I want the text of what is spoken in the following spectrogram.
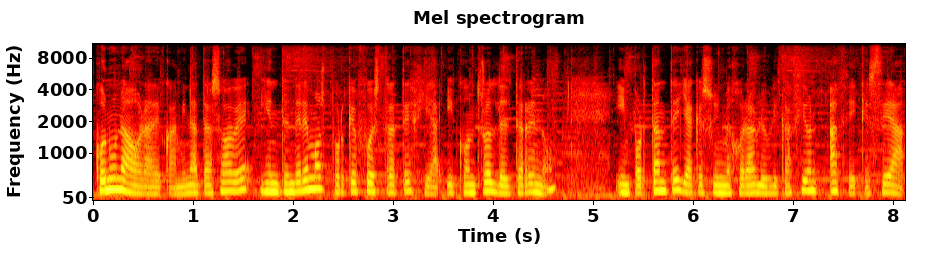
con una hora de caminata suave y entenderemos por qué fue estrategia y control del terreno Importante ya que su inmejorable ubicación hace que sea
